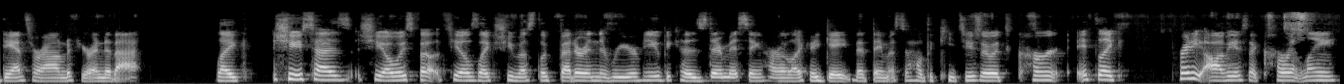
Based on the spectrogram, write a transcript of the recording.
dance around if you're into that. Like she says she always felt feels like she must look better in the rear view because they're missing her like a gate that they must have held the key to. So it's current it's like pretty obvious that currently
